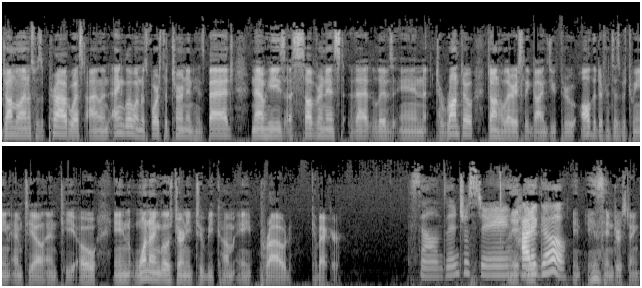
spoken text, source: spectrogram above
Jon Malanos was a proud West Island Anglo and was forced to turn in his badge. Now he's a sovereignist that lives in Toronto. Jon hilariously guides you through all the differences between MTL and TO in one Anglo's journey to become a proud Quebecer. Sounds interesting. It- How'd it- it go? It is interesting.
